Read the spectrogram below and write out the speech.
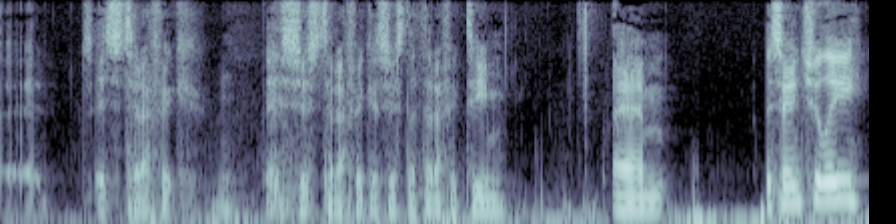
uh, it's terrific. It's just terrific. It's just a terrific team. Um, essentially,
